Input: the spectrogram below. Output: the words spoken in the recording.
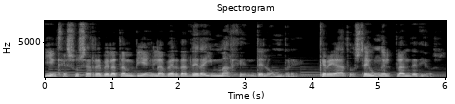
Y en Jesús se revela también la verdadera imagen del hombre creado según el plan de Dios.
